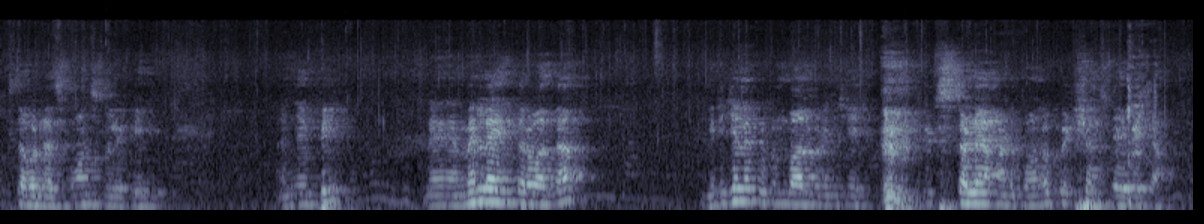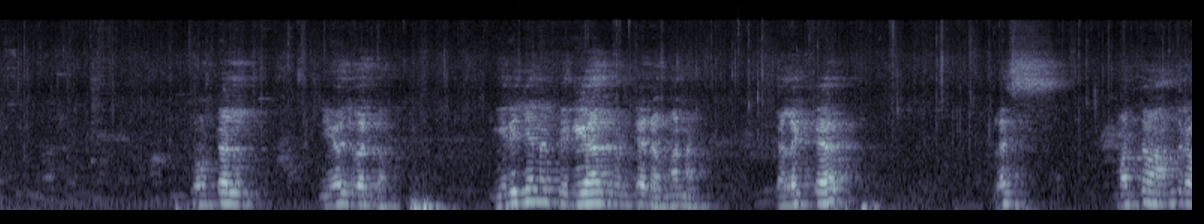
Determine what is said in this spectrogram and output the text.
ఇట్స్ అవర్ రెస్పాన్సిబిలిటీ అని చెప్పి నేను ఎమ్మెల్యే అయిన తర్వాత గిరిజన కుటుంబాల గురించి కిట్స్ కళ్యాణ మండపంలో పిటిషన్స్ చేయించాం టోటల్ నియోజకవర్గం. గిరిజన ఫిర్యాదులు ఉంటే రమ్మన్నా. కలెక్టర్ ప్లస్ మొత్తం అందరూ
